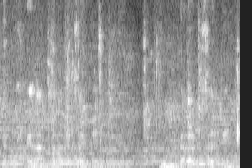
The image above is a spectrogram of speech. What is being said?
que nos queda cada vez hay menos. Cada vez hay menos.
